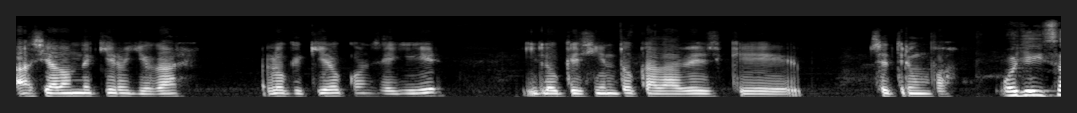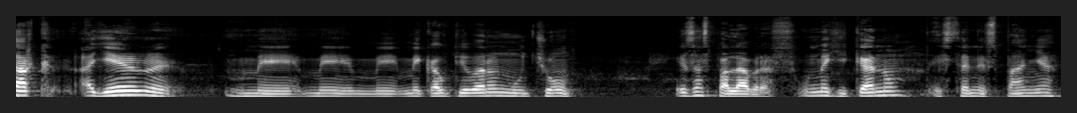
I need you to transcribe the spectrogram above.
hacia dónde quiero llegar, lo que quiero conseguir y lo que siento cada vez que se triunfa. Oye Isaac, ayer me, me, me, me cautivaron mucho esas palabras. Un mexicano está en España,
